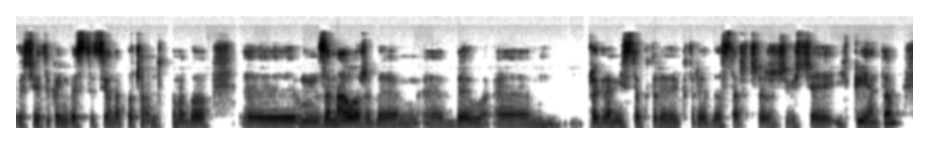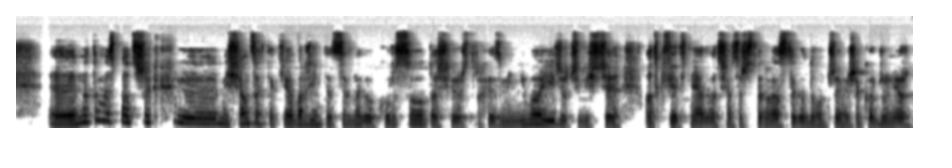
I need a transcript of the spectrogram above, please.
właściwie tylko inwestycja na początku, no bo za mało, żeby był programistą, który, który dostarcza rzeczywiście ich klientom. E, natomiast po trzech e, miesiącach takiego bardziej intensywnego kursu to się już trochę zmieniło i rzeczywiście od kwietnia 2014 dołączyłem już jako junior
